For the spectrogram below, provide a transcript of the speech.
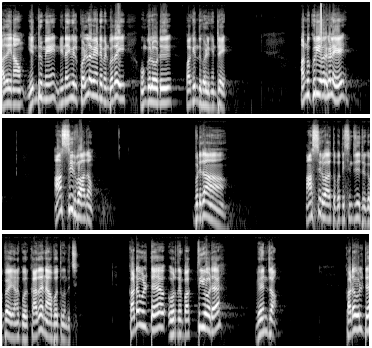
அதை நாம் என்றுமே நினைவில் கொள்ள வேண்டும் என்பதை உங்களோடு பகிர்ந்து கொள்கின்றேன். அன்புக்குரியவர்களே ஆசீர்வாதம். இப்படி தான் ஆசீர்வாதத்தை பற்றி சிந்திச்சுட்டு இருக்கப்ப எனக்கு ஒரு கதை ஞாபகத்துக்கு வந்துச்சு. கடவுள்கிட்ட ஒருத்தன் பக்தியோட வேண்டான் கடவுள்கிட்ட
